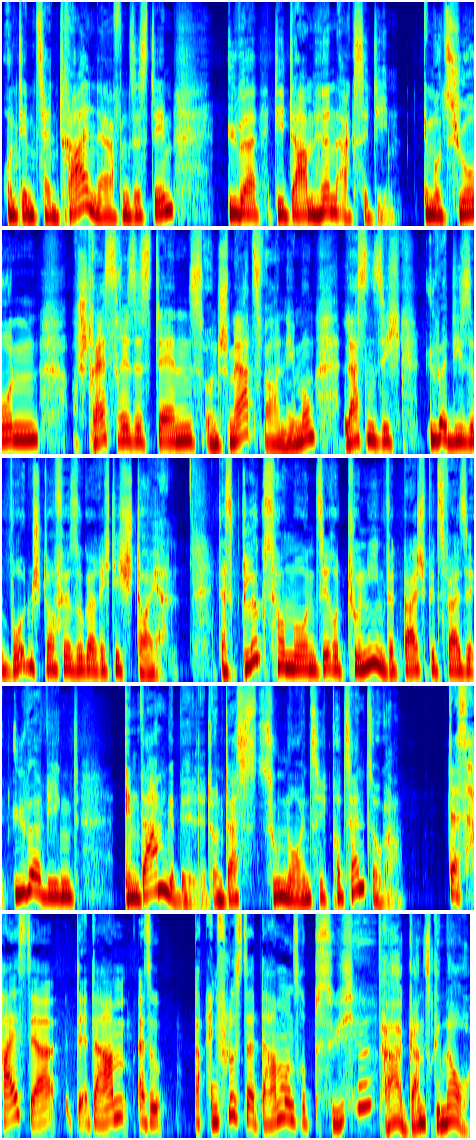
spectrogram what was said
und dem zentralen Nervensystem über die Darm-Hirn-Achse dienen. Emotionen, Stressresistenz und Schmerzwahrnehmung lassen sich über diese Botenstoffe sogar richtig steuern. Das Glückshormon Serotonin wird beispielsweise überwiegend im Darm gebildet und das zu 90 Prozent sogar. Das heißt ja, der Darm, also Beeinflusst der Darm unsere Psyche? Ja, ganz genau.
